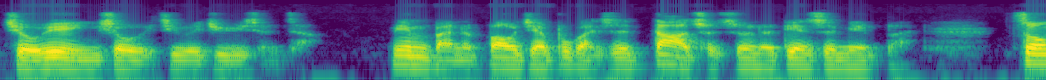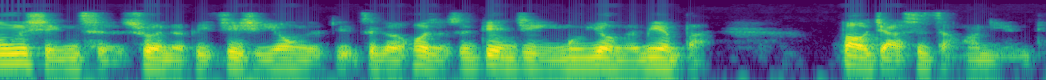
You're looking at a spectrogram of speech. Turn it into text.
九月营收有机会继续成长。面板的报价，不管是大尺寸的电视面板，中型尺寸的笔记型用的这个，或者是电竞荧幕用的面板。报价是涨到年底，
